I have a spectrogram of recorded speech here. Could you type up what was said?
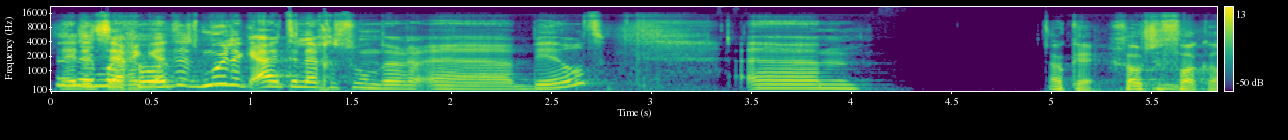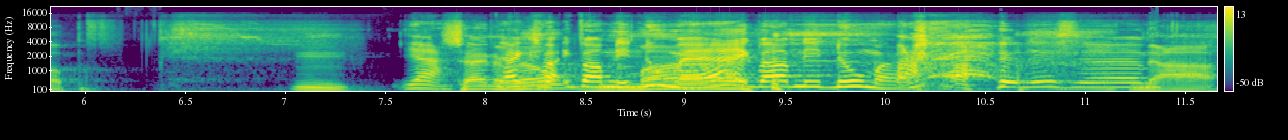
Nee, dat zeg ik. Het is moeilijk uit te leggen zonder beeld. Um, Oké, okay, grootste fuck-up. Hmm. Ja, ja ik, wou, ik wou hem niet noemen, hè? Ik wou hem niet noemen. dus, um... Nou,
